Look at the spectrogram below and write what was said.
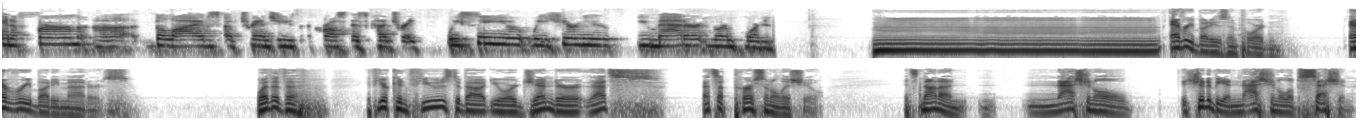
and affirm uh, the lives of trans youth across this country. We see you, we hear you, you matter, you're important. Mm, everybody's important. Everybody matters. Whether the if you're confused about your gender, that's that's a personal issue. It's not a national it shouldn't be a national obsession.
